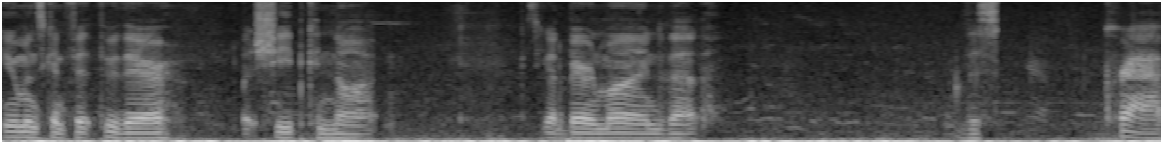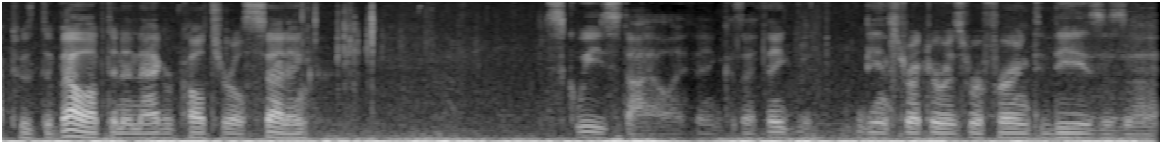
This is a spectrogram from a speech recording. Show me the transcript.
humans can fit through there, but sheep cannot. Because you got to bear in mind that this craft was developed in an agricultural setting, squeeze stile, I think, because I think the instructor was referring to these as a,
